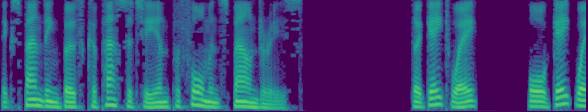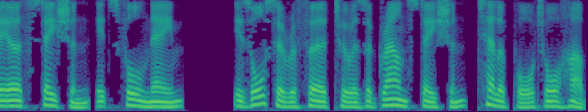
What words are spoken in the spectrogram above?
expanding both capacity and performance boundaries. The Gateway or Gateway Earth Station its full name, is also referred to as a ground station, teleport or hub.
